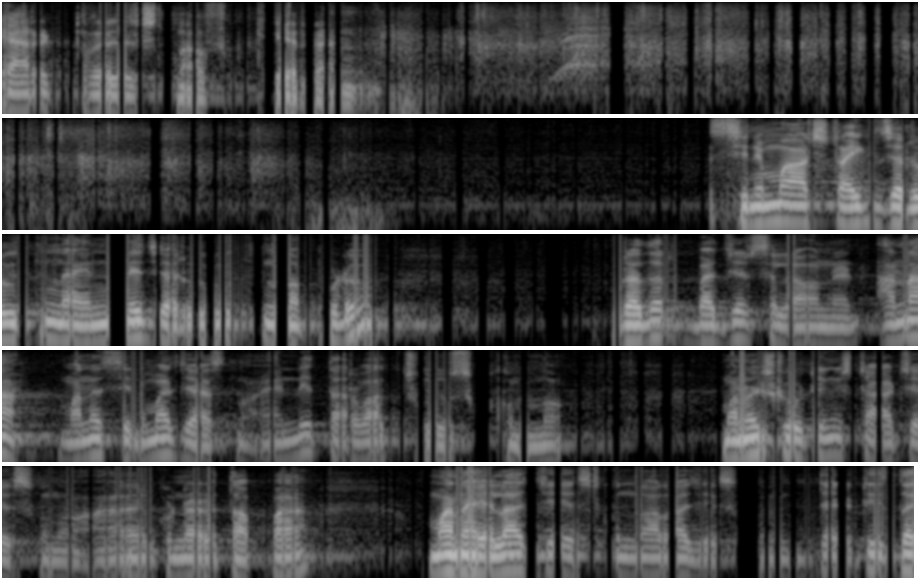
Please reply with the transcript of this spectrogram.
characterization of Kiran cinema strike జరుగుతుంది అన్నీ జరుగుతున్నప్పుడు బ్రదర్ బడ్జెట్స్ ఎలా ఉన్నాయండి అన్న మన సినిమా చేస్తున్నాం అన్నీ తర్వాత చూసుకుందాం. మనం షూటింగ్ స్టార్ట్ చేసుకుందాం. అనుకున్నాడు తప్ప మనం ఎలా చేసుకుందాం అలా చేసుకుందాం. That is the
